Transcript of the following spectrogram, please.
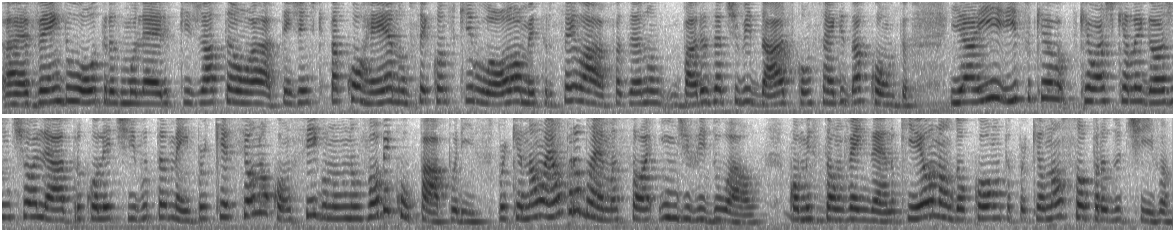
É, vendo outras mulheres que já estão. Ah, tem gente que está correndo não sei quantos quilômetros, sei lá, fazendo várias atividades, consegue dar conta. E aí, isso que eu, que eu acho que é legal a gente olhar para o coletivo também. Porque se eu não consigo, não, não vou me culpar por isso. Porque não é um problema só individual, como estão vendendo que eu não dou conta porque eu não sou produtiva.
